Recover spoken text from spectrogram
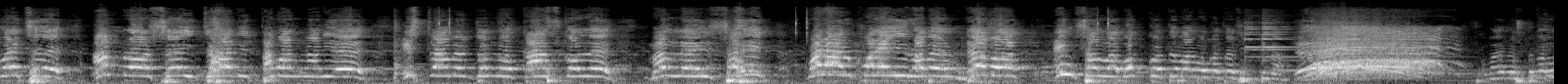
করেছে। আমরা সেই জাহাদি তামান্না নিয়ে ইসলামের জন্য কাজ করলে মারলেই শহীদ মারার পরেই রবের নেমত ইনশাল্লাহ ভোগ করতে পারব কথা ঠিক কিনা? সময় নষ্ট করব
